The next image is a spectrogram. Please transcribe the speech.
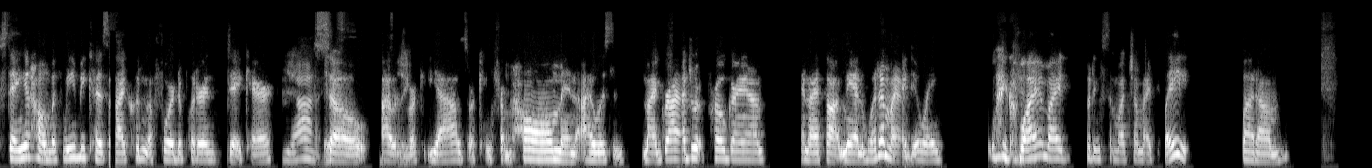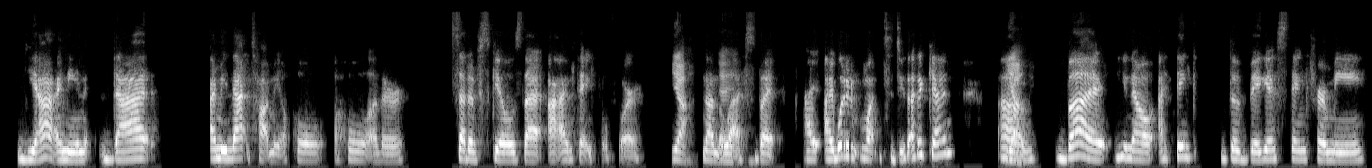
staying at home with me because I couldn't afford to put her in daycare. Yeah. So I was like... working yeah, I was working from home and I was in my graduate program and I thought, man, what am I doing? Like, why am I putting so much on my plate? But um, yeah, I mean that, I mean that taught me a whole a whole other set of skills that I'm thankful for. Yeah, nonetheless, but I I wouldn't want to do that again. Um, yeah. But you know, I think the biggest thing for me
